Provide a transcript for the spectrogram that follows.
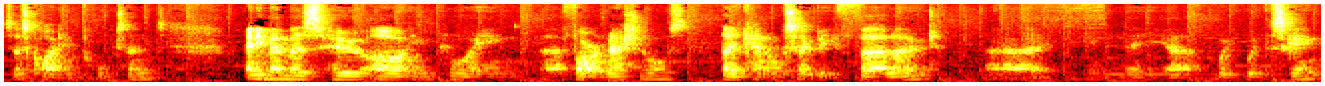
So it's quite important. Any members who are employing uh, foreign nationals, they can also be furloughed uh, in the, uh, with, with the scheme.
